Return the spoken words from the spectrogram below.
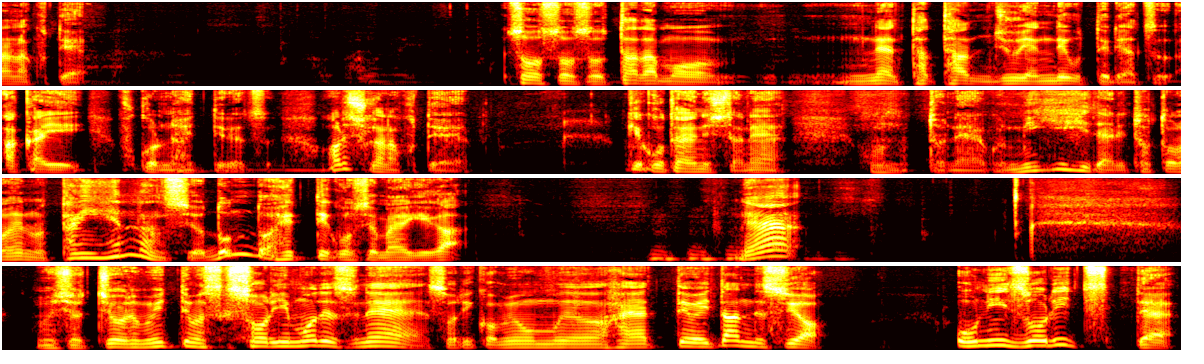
らなくて。そうそうそう。ただもうねた単10円で売ってるやつ。赤い袋に入ってるやつ。あれしかなくて。結構大変でしたね。ほんとねこれ右左整えるの大変なんですよ。どんどん減っていくんですよ眉毛が。ね。しょっちゅう俺も言ってますけど反りもですね反り込みも流行ってはいたんですよ。鬼反りっつって。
